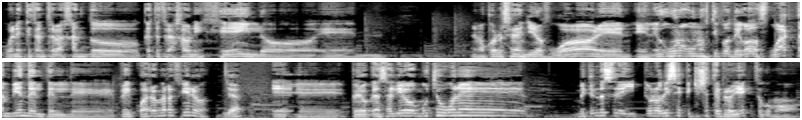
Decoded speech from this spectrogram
Bueno, es que están trabajando, que antes trabajaron en Halo, en. No me acuerdo si era en Gear of War, en, en uno- unos tipos de God of War también, del, del de Play 4 me refiero. ¿Ya? Eh, pero que han salido muchos buenos metiéndose y que uno dice que chucha este proyecto, como.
